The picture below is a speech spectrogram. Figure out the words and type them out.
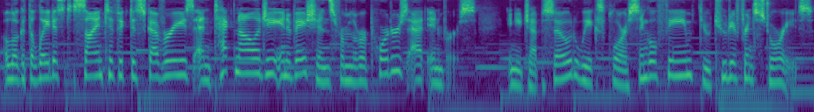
a look at the latest scientific discoveries and technology innovations from the reporters at Inverse. In each episode, we explore a single theme through two different stories.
